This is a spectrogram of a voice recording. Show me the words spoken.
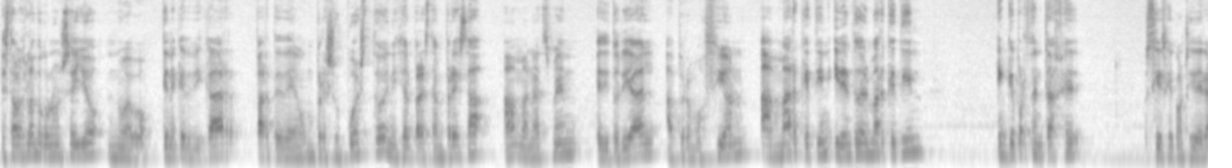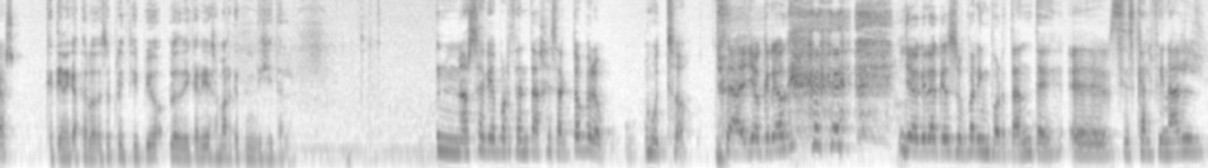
estamos hablando con un sello nuevo. Tiene que dedicar parte de un presupuesto inicial para esta empresa a management editorial, a promoción, a marketing y dentro del marketing, ¿en qué porcentaje, si es que consideras que tiene que hacerlo desde el principio, lo dedicarías a marketing digital? No sé qué porcentaje exacto, pero mucho. O sea, yo creo que, yo creo que es súper importante. Eh, si es que al final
